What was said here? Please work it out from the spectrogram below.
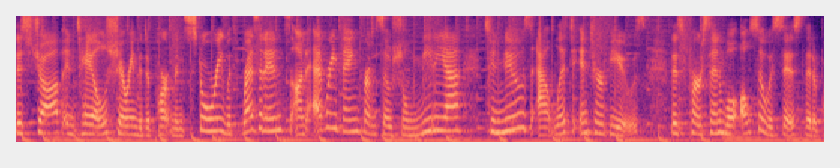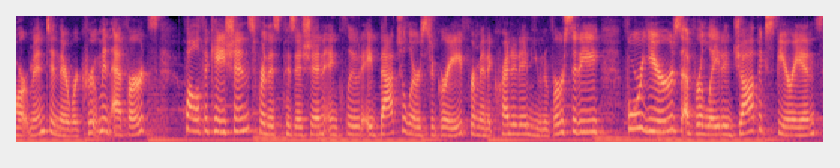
This job entails sharing the department's story with residents on everything from social media to news outlet interviews. This person will also assist the department in their recruitment efforts, Qualifications for this position include a bachelor's degree from an accredited university, four years of related job experience,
